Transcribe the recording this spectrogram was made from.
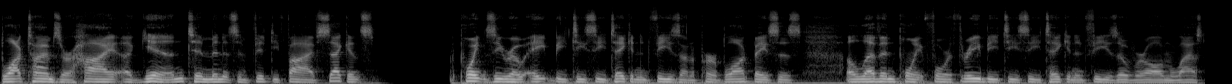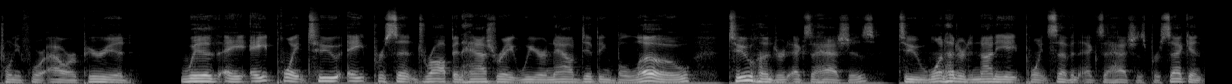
Block times are high again, 10 minutes and 55 seconds. 0.08 BTC taken in fees on a per block basis, 11.43 BTC taken in fees overall in the last 24 hour period. With a 8.28% drop in hash rate, we are now dipping below 200 exahashes to 198.7 exahashes per second.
